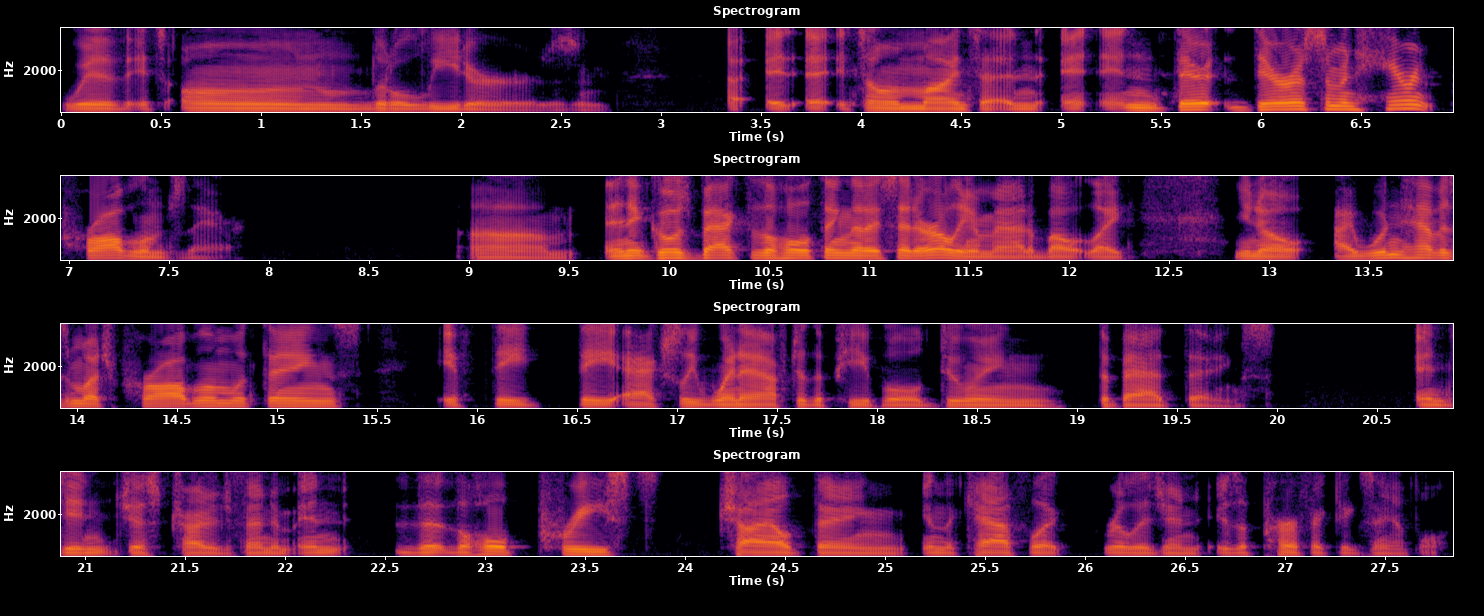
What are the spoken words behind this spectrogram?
with its own little leaders and uh, it, it- its own mindset and, and and there there are some inherent problems there um and it goes back to the whole thing that i said earlier matt about like you know i wouldn't have as much problem with things if they they actually went after the people doing the bad things and didn't just try to defend them. and the the whole priest child thing in the catholic religion is a perfect example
